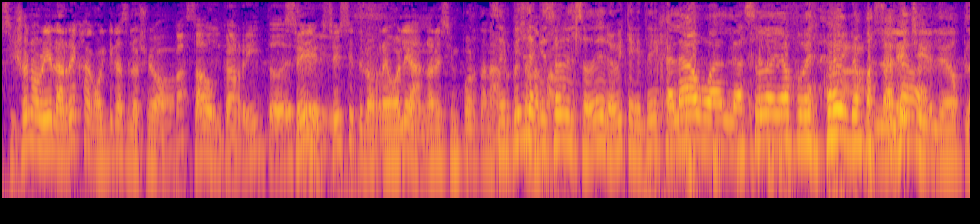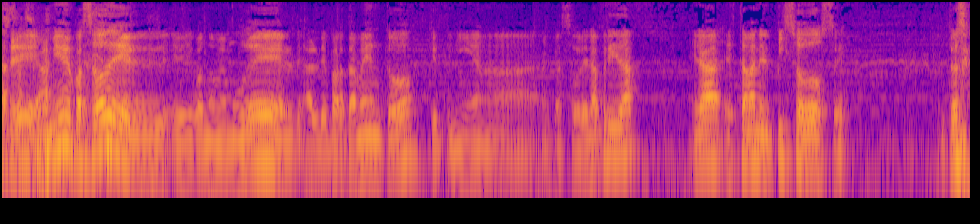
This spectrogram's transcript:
Si yo no abría la reja, cualquiera se lo llevaba. pasaba un carrito de Sí, ese. sí, sí, te lo revolean, no les importa nada. Se Pero piensa que son el sodero, viste, que te deja el agua, la soda ahí afuera y no pasa La nada. leche y el de dos plazas. Sí, a mí me pasó del, eh, cuando me mudé al, al departamento que tenía acá sobre la Prida, era, estaba en el piso 12. Entonces,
